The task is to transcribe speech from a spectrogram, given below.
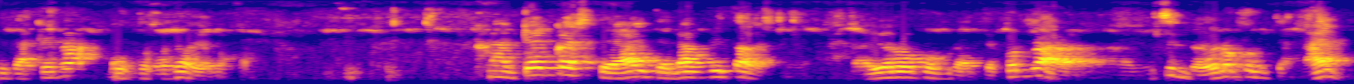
びだけが心の喜び。まあ、喧嘩して相手殴り倒して喜ぶなんて、こんな真の喜びじゃない。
